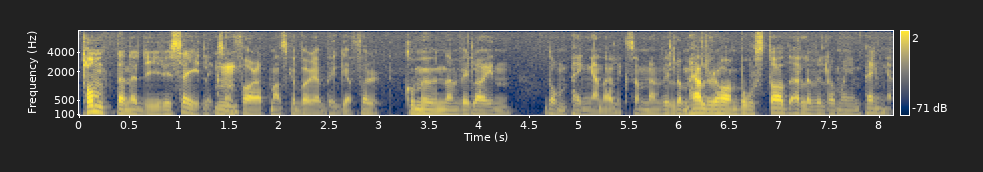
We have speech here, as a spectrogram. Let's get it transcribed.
tomten är dyr i sig liksom mm. för att man ska börja bygga, för kommunen vill ha in de pengarna liksom. Men vill de hellre ha en bostad eller vill de ha in pengar?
